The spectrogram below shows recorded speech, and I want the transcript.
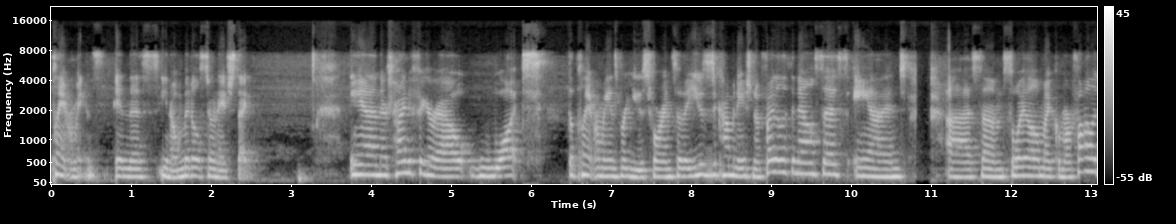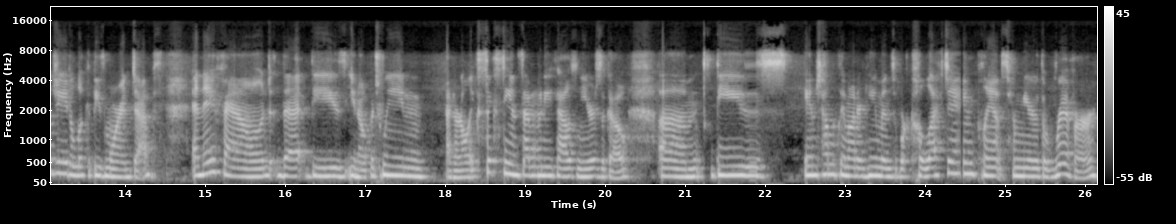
plant remains in this, you know, Middle Stone Age site. And they're trying to figure out what the plant remains were used for, and so they used a combination of phytolith analysis and uh, some soil micromorphology to look at these more in depth. And they found that these, you know, between, I don't know, like 60 and 70,000 years ago, um, these anatomically modern humans were collecting plants from near the river,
